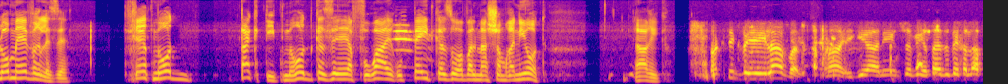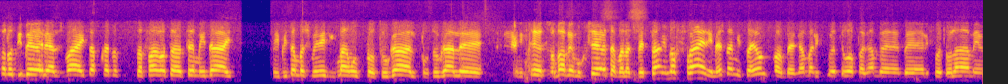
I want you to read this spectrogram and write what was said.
לא מעבר לזה. נבחרת מאוד טקטית, מאוד כזה אפורה, אירופאית כזו, אבל מהשמרניות. אריק. טקטית ויעילה אבל, מה, הגיע, אני חושב, היא עשה את זה דרך אגב, אף אחד לא דיבר עליה על שוויץ, אף אחד לא ספר אותה יותר מדי, היא פתאום בשמינית נגמר מול פורטוגל, פורטוגל... אה, נבחרת טובה ומוכשרת, אבל השוויצרים לא פראיירים, יש להם ניסיון כבר גם באליפויות אירופה, גם באליפויות עולם, הם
